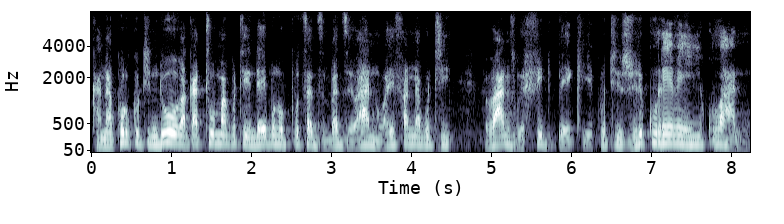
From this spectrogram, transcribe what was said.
Kana kuri kuti ndivo vakatuma kuti endai munoputsa dzimba dzevanhu vaifanira kuti vanzwe feedback yekuti zviri kurevei kuvanhu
